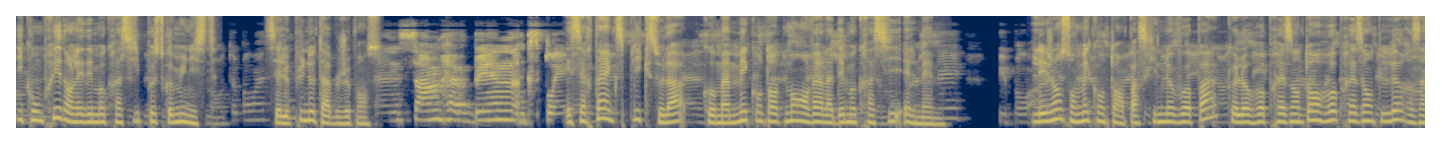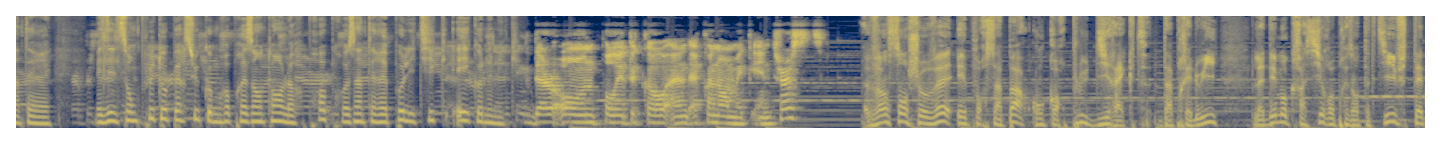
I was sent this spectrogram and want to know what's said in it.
y compris dans les démocraties post-communistes. C'est le plus notable, je pense. Et certains expliquent cela comme un mécontentement envers la démocratie elle-même. Les gens sont mécontents parce qu'ils ne voient pas que leurs représentants représentent leurs intérêts, mais ils sont plutôt perçus comme représentant leurs propres intérêts politiques et économiques. Vincent Chauvet est pour sa part encore plus direct. D'après lui, la démocratie représentative telle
